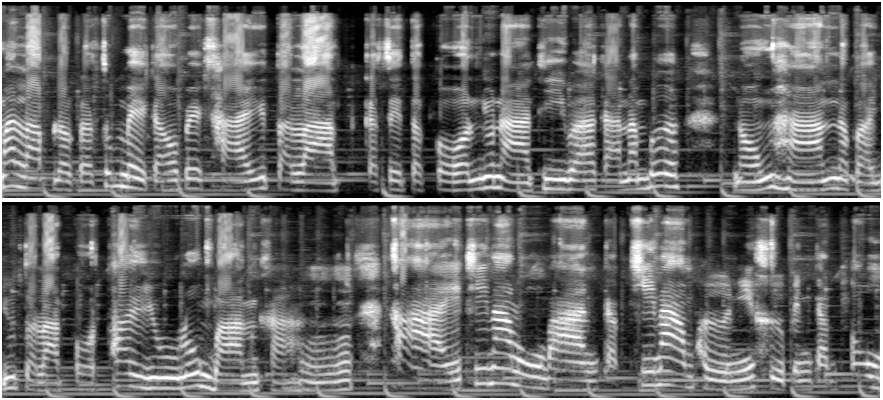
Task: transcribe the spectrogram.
มารับแล้วก็ซุมแม่ก็เอาไปขายอยู่ตลาดเกษตรกรอยู่หน้าที่ว่าการอำเภอหนองหานแล้วก็อยู่ตลาดปลอดภัยอยู่โรงพยาบาลค่ะอืมขายที่หน้าโรงพยาบาลกับที่หน้าอำเภอนี่คือเป็นการต้ม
